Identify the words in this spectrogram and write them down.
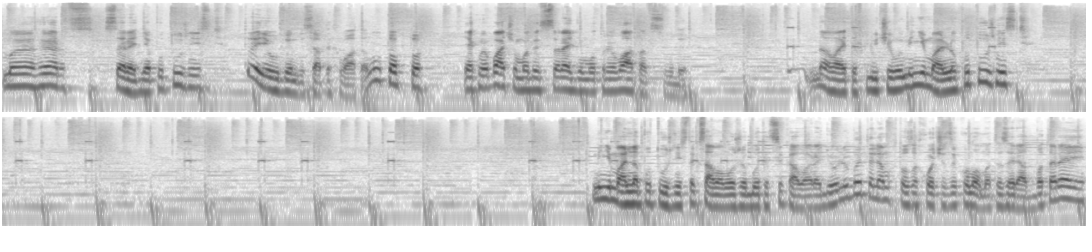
МГц, середня потужність 3,1 Вт. Ну, тобто, як ми бачимо, десь в середньому 3 Вт всюди. Давайте включимо мінімальну потужність. Мінімальна потужність так само може бути цікава радіолюбителям, хто захоче зекономити заряд батареї.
